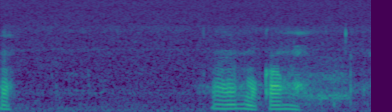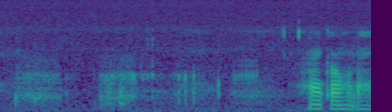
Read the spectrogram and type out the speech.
Này. À, một con này. Hai con ở đây.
